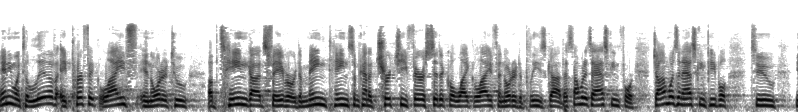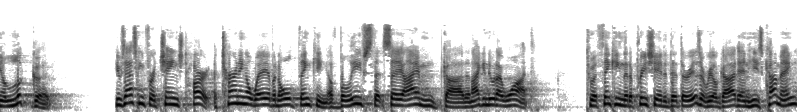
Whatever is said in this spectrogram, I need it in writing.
anyone to live a perfect life in order to obtain God's favor or to maintain some kind of churchy, pharisaical like life in order to please God. That's not what it's asking for. John wasn't asking people to, you know, look good. He was asking for a changed heart, a turning away of an old thinking, of beliefs that say, I'm God and I can do what I want to a thinking that appreciated that there is a real God and He's coming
